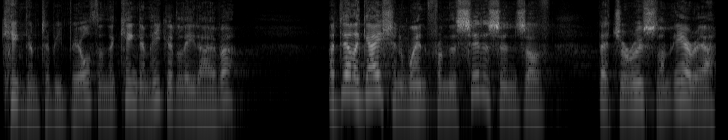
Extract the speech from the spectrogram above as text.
kingdom to be built and the kingdom he could lead over, a delegation went from the citizens of that Jerusalem area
